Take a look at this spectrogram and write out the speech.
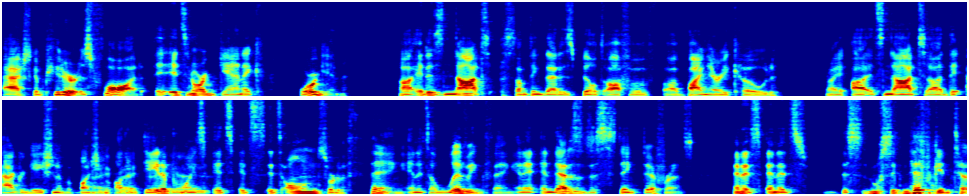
actually a computer is flawed. It's an organic organ. Uh, it is not something that is built off of uh, binary code, right? Uh, it's not uh, the aggregation of a bunch Right, of other right, data yeah, points. yeah. It's it's its own sort of thing, and it's a living thing, and it, and that is a distinct difference. And it's and it's this most significant t-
